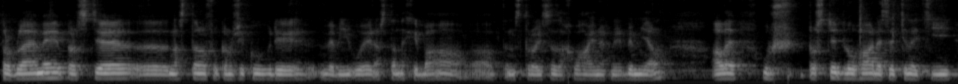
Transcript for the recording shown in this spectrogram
Problémy prostě e, nastanou v okamžiku, kdy ve vývoji nastane chyba a ten stroj se zachová jinak, než by měl. Ale už prostě dlouhá desetiletí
